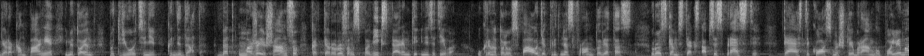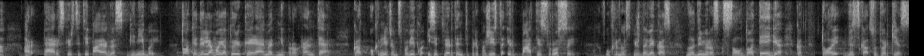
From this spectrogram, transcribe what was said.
gera kampanija imituojant patriotinį kandidatą. Bet mažai šansų, kad teroristams pavyks perimti iniciatyvą. Ukraina toliau spaudžia kritinės fronto vietas. Ruskiams teks apsispręsti - tęsti kosmiškai brangų polimą ar perskirstyti pajėgas gynybai. Tokią dilemą jie turi kairiajame Dnipro krante. Kad ukriniečiams pavyko įsitvirtinti, pripažįsta ir patys rusai. Ukrainos išdavikas Vladimiras Saldo teigia, kad toj viską sutvarkys.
